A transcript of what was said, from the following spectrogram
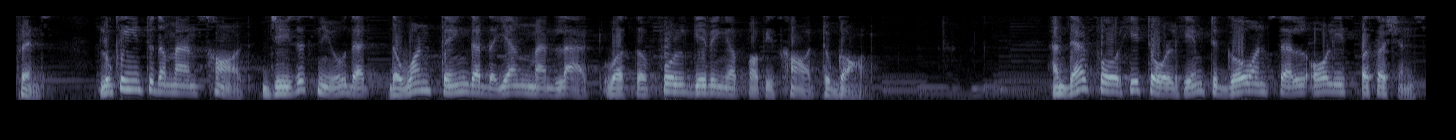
Friends, Looking into the man's heart, Jesus knew that the one thing that the young man lacked was the full giving up of his heart to God. And therefore he told him to go and sell all his possessions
